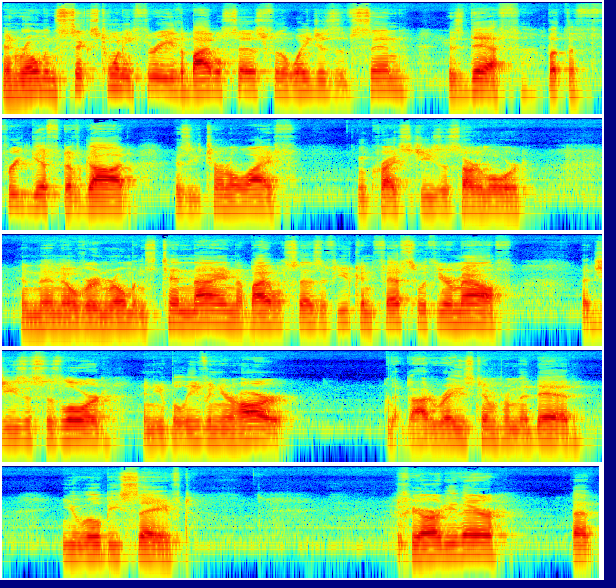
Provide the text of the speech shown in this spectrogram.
In Romans 6:23, the Bible says for the wages of sin is death, but the free gift of God is eternal life in Christ Jesus our Lord. And then over in Romans 10:9, the Bible says if you confess with your mouth that Jesus is Lord and you believe in your heart that God raised him from the dead, you will be saved. If you're already there, that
